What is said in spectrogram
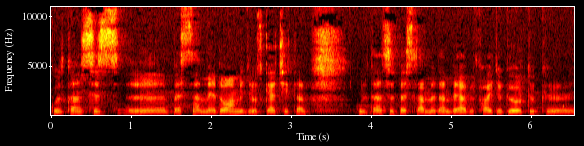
glutensiz e, beslenmeye devam ediyoruz. Gerçekten glutensiz beslenmeden bayağı bir fayda gördük. E,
